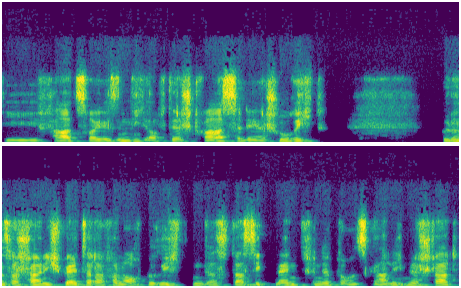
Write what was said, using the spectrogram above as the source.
die Fahrzeuge sind nicht auf der Straße. Der Herr Schuricht wird uns wahrscheinlich später davon auch berichten, dass das Segment findet bei uns gar nicht mehr statt.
